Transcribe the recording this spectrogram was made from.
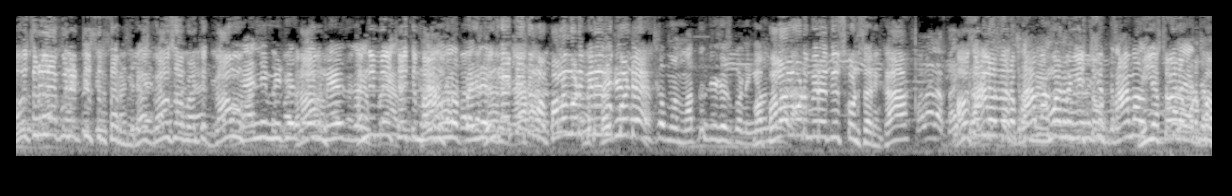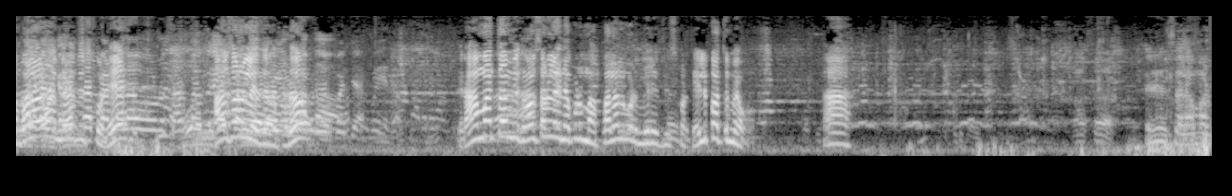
అవసరం లేకుండా ఎట్టిస్తారు సార్ మీరు. గ్రామ సభ అంటే గ్రామం. అన్ని అయితే మా పొలం కూడా మీరే తీసుకోండి మొత్తం తీసేసుకోండి. మా పొలాలు కూడా మీరే తీసుకోండి సార్ ఇంకా. అవసరం మీ ఇష్టమైనప్పుడు మా పొలాలు కూడా మీరే తీసుకోండి అవసరం లేదు అప్పుడు. గ్రామంతో మీకు అవసరం లేనప్పుడు మా పొలాలు కూడా మీరే తీసుకోండి వెళ్ళిపోతాం మేము. సార్ మాట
